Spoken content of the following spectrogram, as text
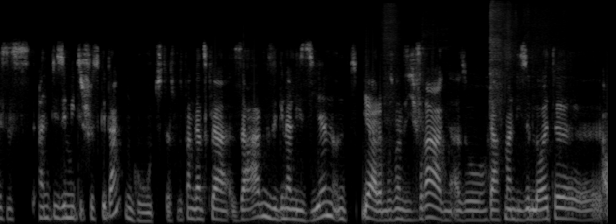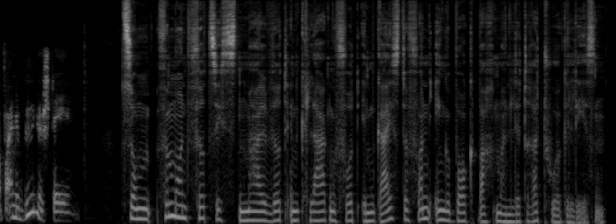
es ist antisemitisches Gedankengut. Das muss man ganz klar sagen, signalisieren und ja, da muss man sich fragen, also darf man diese Leute auf eine Bühne stellen? Zum 45. Mal wird in Klagenfurt im Geiste von Ingeborg Bachmann Literatur gelesen.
